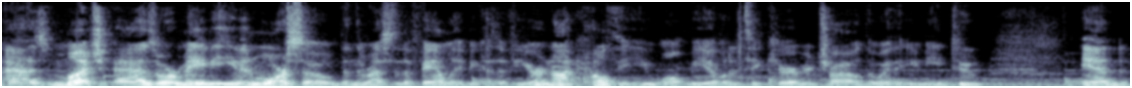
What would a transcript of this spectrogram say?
as much as or maybe even more so than the rest of the family because if you're not healthy you won't be able to take care of your child the way that you need to and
